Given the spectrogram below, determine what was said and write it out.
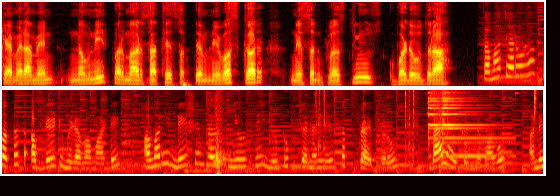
કેમેરામેન નવનીત પરમાર સાથે Satyam Nevaskar, nation plus news, Vadodara. સમાચારોના સતત અપડેટ મેળવવા માટે અમારી નેશન પ્લસ ન્યૂઝની યુટ્યુબ ચેનલને સબસ્ક્રાઇબ કરો, બેલ આઇકન દબાવો અને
